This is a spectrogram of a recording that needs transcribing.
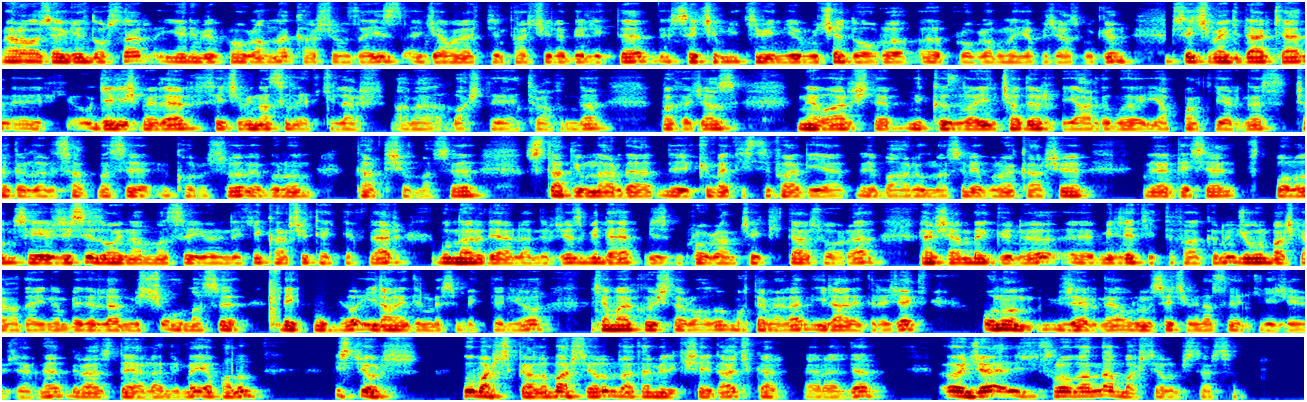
Merhaba sevgili dostlar. Yeni bir programla karşınızdayız. Cemalettin Taşçı ile birlikte seçim 2023'e doğru e, programını yapacağız bugün. Seçime giderken e, gelişmeler seçimi nasıl etkiler ana başlığı etrafında bakacağız. Ne var işte Kızılay'ın çadır yardımı yapmak yerine çadırları satması konusu ve bunun tartışılması, stadyumlarda hükümet istifa diye e, bağırılması ve buna karşı neredeyse futbolun seyircisiz oynanması yönündeki karşı teklifler bunları değerlendireceğiz. Bir de biz program çektikten sonra Perşembe günü e, Millet İttifakı'nın Cumhurbaşkanı adayının belirlenmiş olması bekleniyor, ilan edilmesi bekleniyor. Kemal Kılıçdaroğlu muhtemelen ilan edilecek. Onun üzerine, onun seçimi nasıl etkileyeceği üzerine biraz değerlendirme yapalım istiyoruz. Bu başlıklarla başlayalım. Zaten bir iki şey daha çıkar herhalde. Önce slogandan başlayalım istersen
